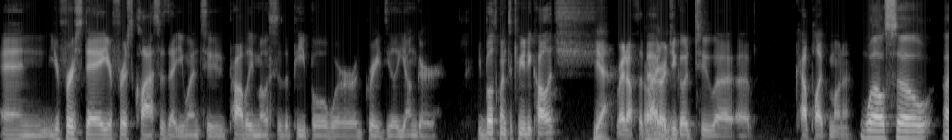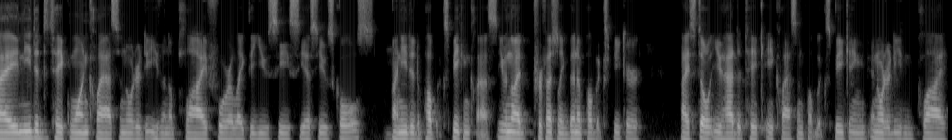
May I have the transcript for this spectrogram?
And your first day, your first classes that you went to, probably most of the people were a great deal younger. You both went to community college, yeah, right off the bat, or did you go to uh, Cal Poly Pomona? Well, so I needed to take one class in order to even apply for like the UC CSU schools. I needed a public speaking class. Even though I'd professionally been a public speaker, I still you had to take a class in public speaking in order to even apply.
